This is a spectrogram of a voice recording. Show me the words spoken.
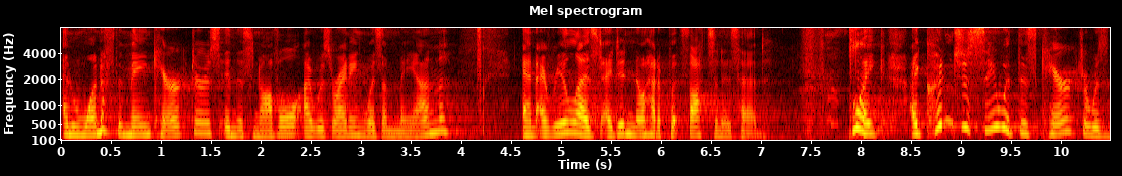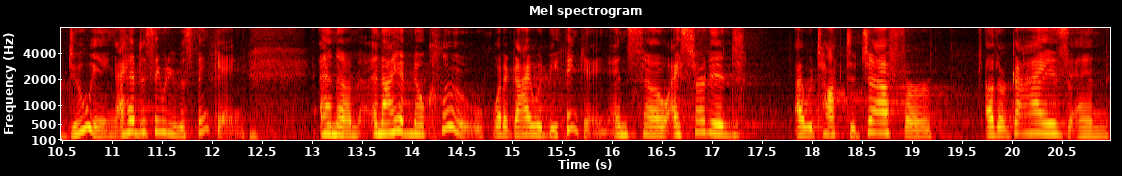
and one of the main characters in this novel I was writing was a man, and I realized I didn't know how to put thoughts in his head. like I couldn't just say what this character was doing. I had to say what he was thinking. And, um, and I had no clue what a guy would be thinking. And so I started, I would talk to Jeff or other guys, and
